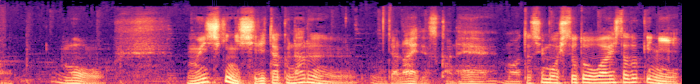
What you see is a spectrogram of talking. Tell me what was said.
あもう無意識に知りたくなるんじゃないですかね。ま、私も人とお会いした時に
